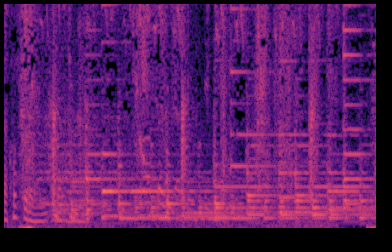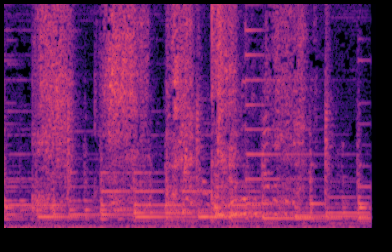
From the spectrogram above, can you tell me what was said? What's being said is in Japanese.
ただコックロ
